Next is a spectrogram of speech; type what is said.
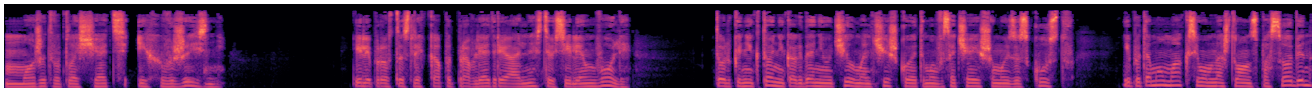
может воплощать их в жизнь. Или просто слегка подправлять реальность усилием воли. Только никто никогда не учил мальчишку этому высочайшему из искусств, и потому максимум, на что он способен,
